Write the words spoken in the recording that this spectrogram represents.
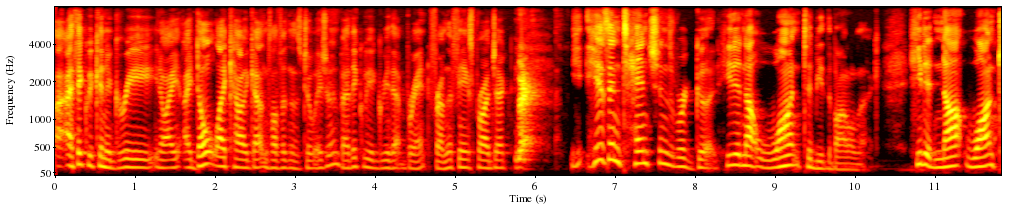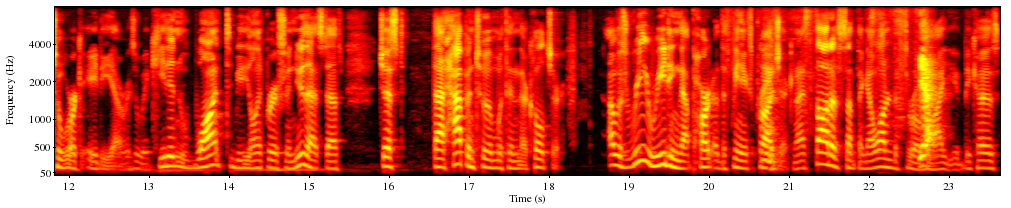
I think we can agree. You know, I, I don't like how he got involved in this situation, but I think we agree that Brent from the Phoenix Project, right. His intentions were good. He did not want to be the bottleneck. He did not want to work 80 hours a week. He didn't want to be the only person who knew that stuff. Just that happened to him within their culture. I was rereading that part of the Phoenix hmm. Project mm. and I thought of something I wanted to throw yeah. by you because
